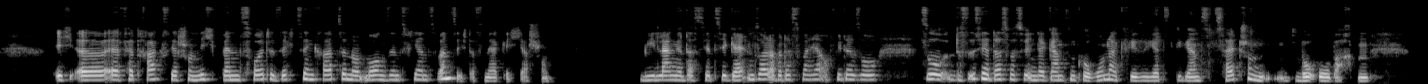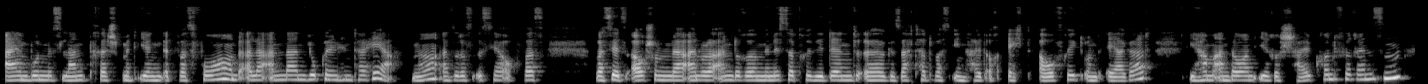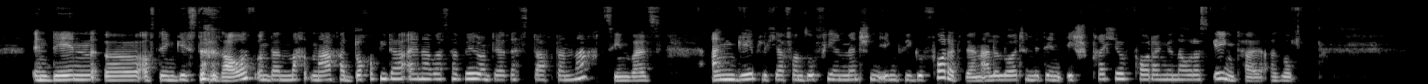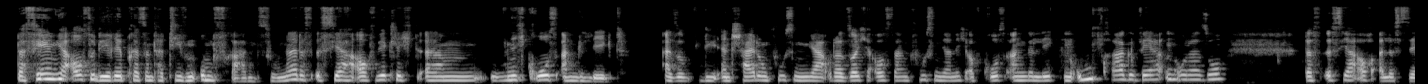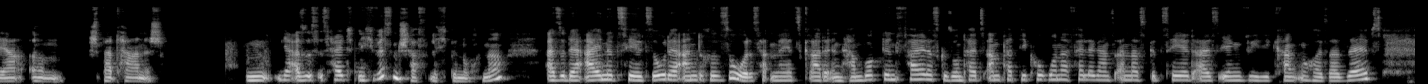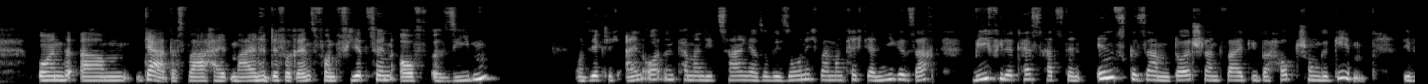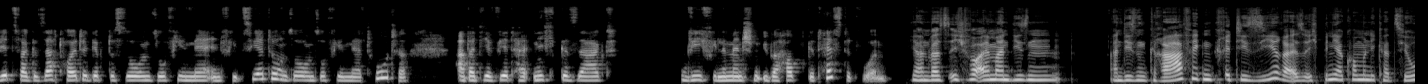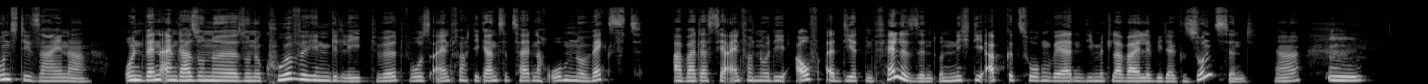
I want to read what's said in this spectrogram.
Ich äh, vertrag's ja schon nicht, wenn es heute 16 Grad sind und morgen sind es 24. Das merke ich ja schon. Wie lange das jetzt hier gelten soll, aber das war ja auch wieder so, so, das ist ja das, was wir in der ganzen Corona-Krise jetzt die ganze Zeit schon beobachten. Ein Bundesland prescht mit irgendetwas vor und alle anderen juckeln hinterher. Ne? Also das ist ja auch was, was jetzt auch schon der ein oder andere Ministerpräsident äh, gesagt hat, was ihn halt auch echt aufregt und ärgert. Die haben andauernd ihre Schallkonferenzen, in denen, äh, aus denen gehst du raus und dann macht nachher doch wieder einer, was er will und der Rest darf dann nachziehen, weil es angeblich ja von so vielen Menschen irgendwie gefordert werden. Alle Leute, mit denen ich spreche, fordern genau das Gegenteil. Also da fehlen ja auch so die repräsentativen Umfragen zu. Ne? Das ist ja auch wirklich ähm, nicht groß angelegt also die Entscheidung fußen ja oder solche Aussagen fußen ja nicht auf groß angelegten Umfragewerten oder so. Das ist ja auch alles sehr ähm, spartanisch. Hm, ja, also es ist halt nicht wissenschaftlich genug, ne? Also der eine zählt so, der andere so. Das hatten wir jetzt gerade in Hamburg den Fall. Das Gesundheitsamt hat die Corona-Fälle ganz anders gezählt als irgendwie die Krankenhäuser selbst. Und ähm, ja, das war halt mal eine Differenz von 14 auf äh, 7. Und wirklich einordnen kann man die Zahlen ja sowieso nicht, weil man kriegt ja nie gesagt, wie viele Tests hat es denn insgesamt deutschlandweit überhaupt schon gegeben. Die wird zwar gesagt, heute gibt es so und so viel mehr Infizierte und so und so viel mehr Tote, aber dir wird halt nicht gesagt, wie viele Menschen überhaupt getestet wurden. Ja, und was ich vor allem an diesen, an diesen Grafiken kritisiere, also ich bin ja Kommunikationsdesigner. Und wenn einem da so eine, so eine Kurve hingelegt wird, wo es einfach die ganze Zeit nach oben nur wächst, aber dass ja einfach nur die aufaddierten Fälle sind und nicht die abgezogen werden, die mittlerweile wieder gesund sind, ja, mhm.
